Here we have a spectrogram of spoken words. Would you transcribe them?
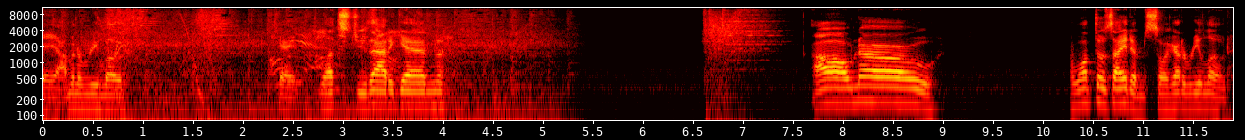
Okay, yeah, I'm gonna reload. Okay, let's do that again. Oh, no! I want those items, so I gotta reload.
